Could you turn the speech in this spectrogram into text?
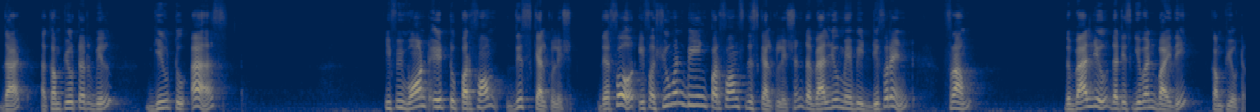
that a computer will give to us if we want it to perform this calculation. Therefore, if a human being performs this calculation the value may be different from the value that is given by the computer.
